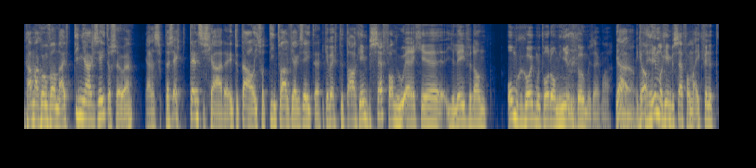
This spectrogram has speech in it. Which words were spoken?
Ga maar gewoon van, hij heeft tien jaar gezeten of zo, hè? Ja, dat is, Dat is echt detentieschade. In totaal iets van 10, 12 jaar gezeten. ik heb echt totaal geen besef van hoe erg je, je leven dan omgegooid moet worden om hier te komen, zeg maar. Ja, Ja. Ik heb er helemaal geen besef van, maar ik vind het...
